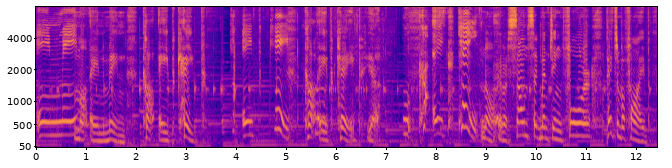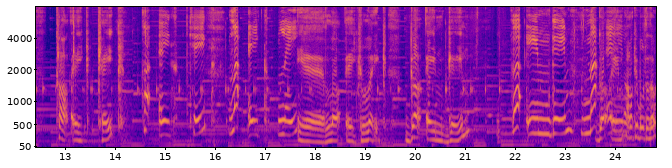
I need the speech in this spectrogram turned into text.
in main. Ma and main. Ka ape cape. Cut ape cape. Ka ape cape. Yeah. Ooh, Cut ape cape. No, ever sound segmenting four, page number five. Ka ache cake. Cut ape cake. La ape lake. Yeah, la ache lake. Ga aim game aim game না গা এম আমাকে বলতে দাও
